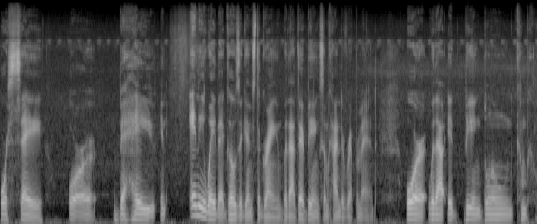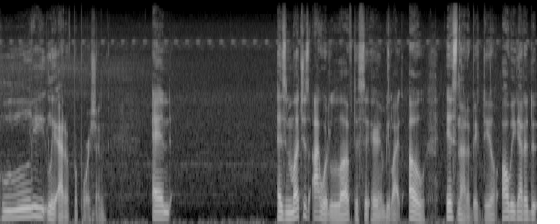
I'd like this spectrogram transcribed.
or say or behave in any way that goes against the grain without there being some kind of reprimand or without it being blown completely out of proportion. And as much as I would love to sit here and be like, oh, it's not a big deal, all we got to do,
